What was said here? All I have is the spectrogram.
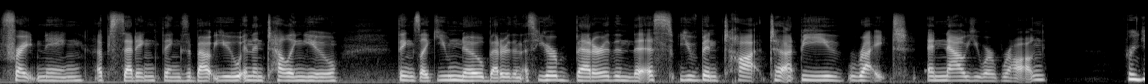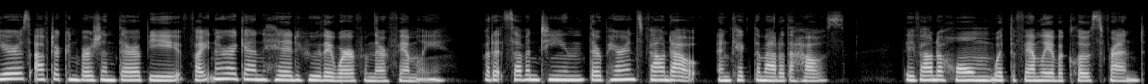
frightening, upsetting things about you, and then telling you things like, you know better than this, you're better than this, you've been taught to be right, and now you are wrong. For years after conversion therapy, Feitner again hid who they were from their family. But at 17, their parents found out and kicked them out of the house. They found a home with the family of a close friend,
